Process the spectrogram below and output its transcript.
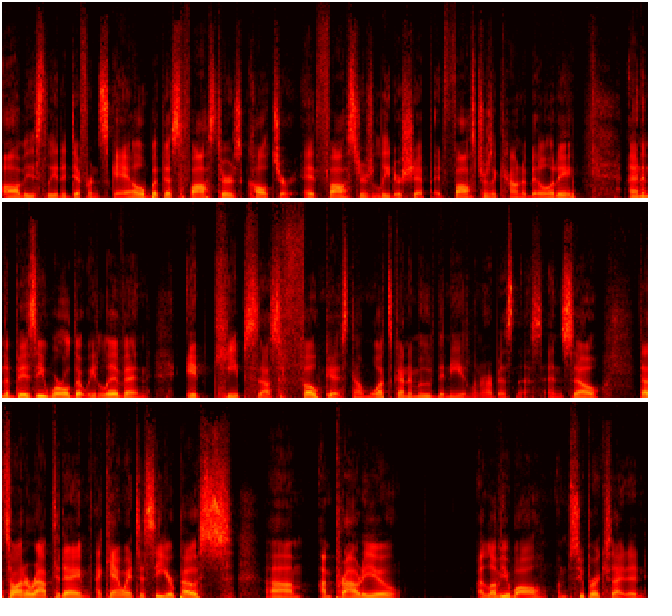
obviously at a different scale. But this fosters culture, it fosters leadership, it fosters accountability. And in the busy world that we live in, it keeps us focused on what's going to move the needle in our business. And so that's all want to wrap today. I can't wait to see your posts. Um, I'm proud of you. I love you all. I'm super excited.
